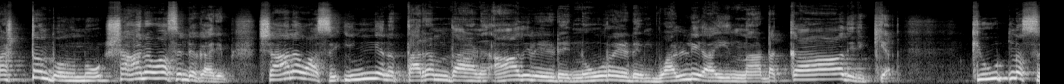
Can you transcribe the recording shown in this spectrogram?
കഷ്ടം തോന്നുന്നു ഷാനവാസിന്റെ കാര്യം. ഷാനവാസ് ഇങ്ങനെ തരം താണ് ആദിലയുടെയും നൂറയുടെയും വള്ളിയായി നടക്കാതിരിക്കുക. ക്യൂട്ട്നെസ്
